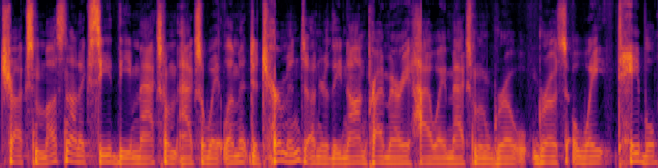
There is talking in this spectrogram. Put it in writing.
Trucks must not exceed the maximum axle weight limit determined under the non primary highway maximum gro- gross weight table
